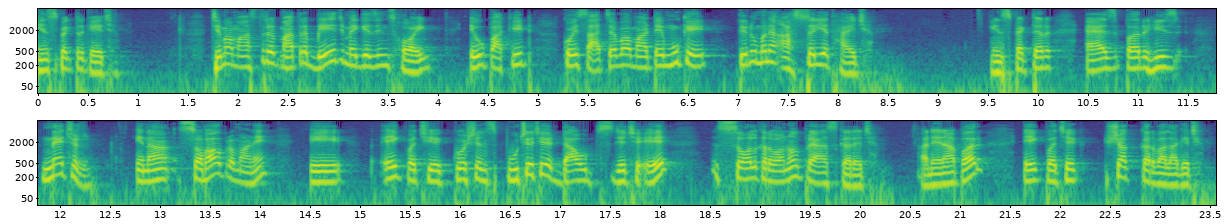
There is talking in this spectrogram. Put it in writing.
ઇન્સ્પેક્ટર કહે છે. જેમાં માત્ર માત્ર બે જ મેગેઝિન્સ હોય, એવું પાકીટ કોઈ સાચવવા માટે મૂકે તેનું મને આશ્ચર્ય થાય છે. Inspector, as per his nature, એના સ્વભાવ પ્રમાણે એ એક પછી એક ક્વેશ્ચન્સ પૂછે છે ડાઉટ્સ જે છે એ સોલ્વ કરવાનો પ્રયાસ કરે છે. અને એના પર એક પછી એક શક કરવા લાગે છે.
